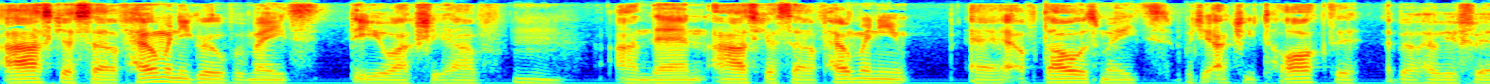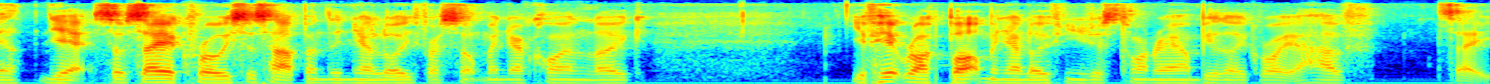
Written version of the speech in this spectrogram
ask yourself how many group of mates do you actually have, Mm. and then ask yourself how many uh, of those mates would you actually talk to about how you feel. Yeah, so say a crisis happened in your life or something, and you're kind of like, you've hit rock bottom in your life, and you just turn around and be like, right, I have, say,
